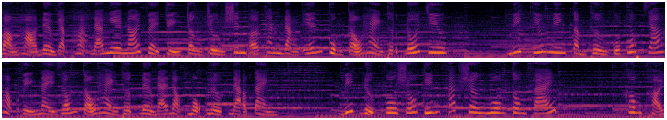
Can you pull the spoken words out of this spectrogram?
Bọn họ đều gặp hoặc đã nghe nói về chuyện Trần Trường Sinh ở Thanh Đằng Yến cùng cậu hàng thực đối chiêu. Biết thiếu niên tầm thường của quốc giáo học viện này giống cậu hàng thực đều đã đọc một lượt đạo tàng. Biết được vô số kiếm pháp sơn môn tôn phái. Không khỏi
